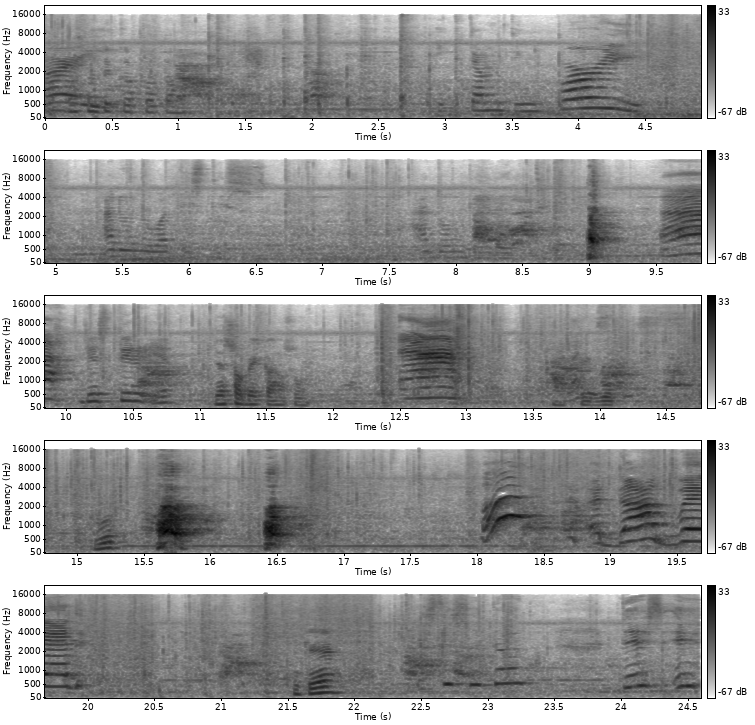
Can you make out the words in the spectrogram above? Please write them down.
furry. Suntik ka pa to. It's something furry. I don't know what is this. I don't get it. Ah! Just stir it. Just sobek langsung. Ah! Oke, good. Good. A dog bed! Oke. Is this a dog? This is...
